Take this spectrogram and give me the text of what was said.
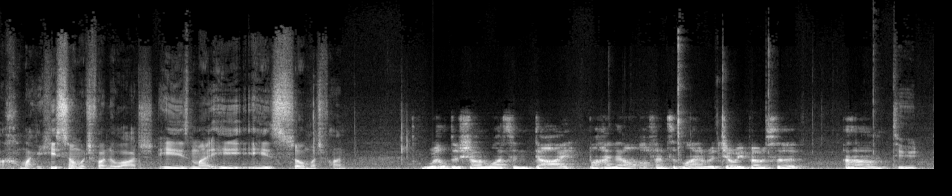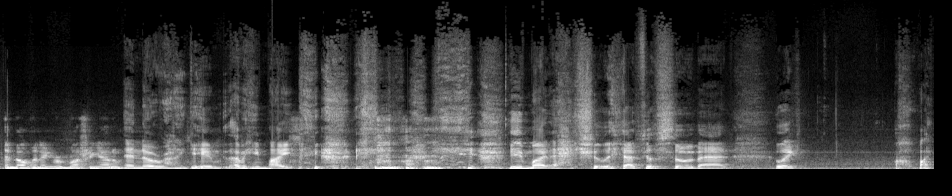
oh my god, he's so much fun to watch. He's my he he is so much fun. Will Deshaun Watson die behind that offensive line with Joey Bosa, um, dude, and Melvin Ingram rushing at him, and no running game? I mean, he might. he, he might actually. I feel so bad. Like Oh my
